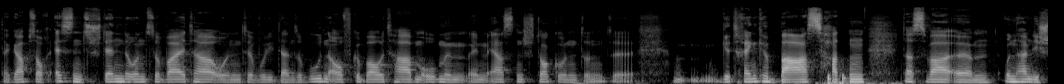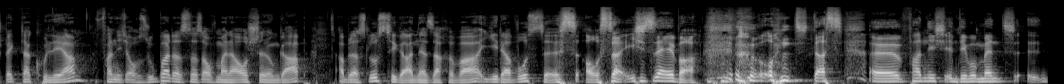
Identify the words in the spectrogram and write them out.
da gab es auch Essensstände und so weiter und äh, wo die dann so Buden aufgebaut haben, oben im, im ersten Stock und, und äh, Getränkebars hatten. Das war ähm, unheimlich spektakulär. Fand ich auch super, dass es das auf meiner Ausstellung gab. Aber das Lustige an der Sache war, jeder wusste es, außer ich selber. und das äh, fand ich in dem Moment äh,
